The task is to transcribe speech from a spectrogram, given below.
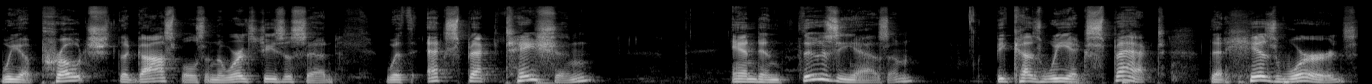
we approach the Gospels and the words Jesus said with expectation and enthusiasm because we expect that His words,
